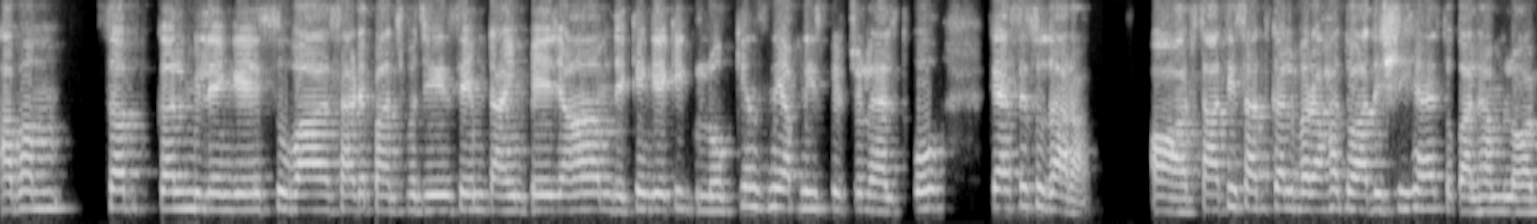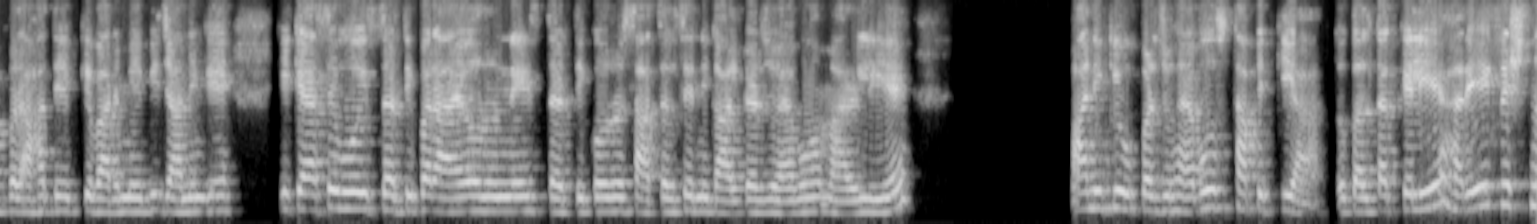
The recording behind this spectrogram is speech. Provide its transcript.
अब हम सब कल मिलेंगे सुबह साढ़े पाँच बजे सेम टाइम पे, जहाँ हम देखेंगे कि ग्लोकियंस ने अपनी स्पिरिचुअल हेल्थ को कैसे सुधारा। और साथ ही साथ कल वराह द्वादशी है तो कल हम लॉर्ड वराह देव के बारे में भी जानेंगे कि कैसे वो इस धरती पर आए और उन्होंने इस धरती को साचल से निकालकर जो है वो हमारे लिए पानी के ऊपर जो है वो स्थापित किया। तो कल तक के लिए हरे कृष्ण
